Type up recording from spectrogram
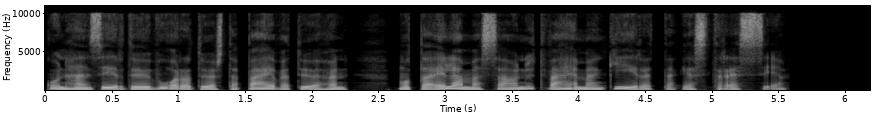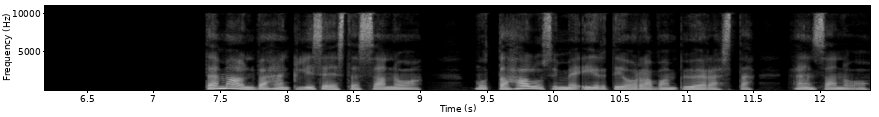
kun hän siirtyi vuorotyöstä päivätyöhön, mutta elämässä on nyt vähemmän kiirettä ja stressiä. Tämä on vähän kliseistä sanoa, mutta halusimme irti oravan pyörästä, hän sanoo.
